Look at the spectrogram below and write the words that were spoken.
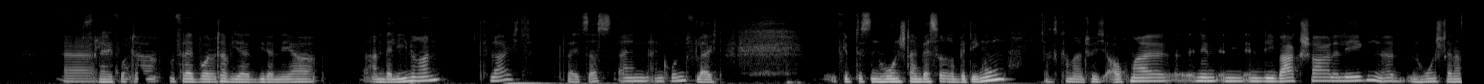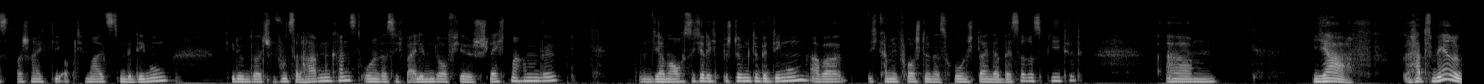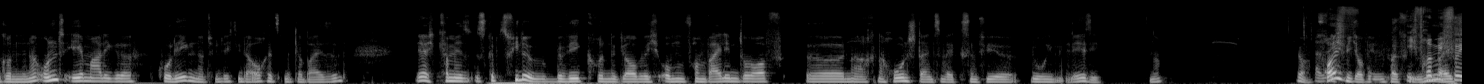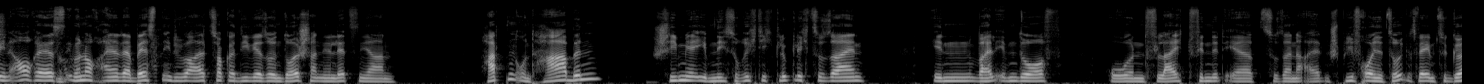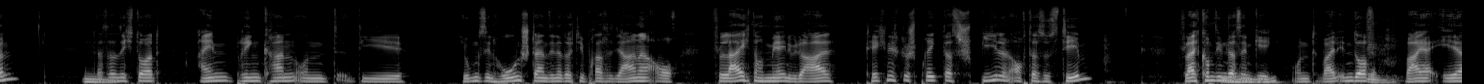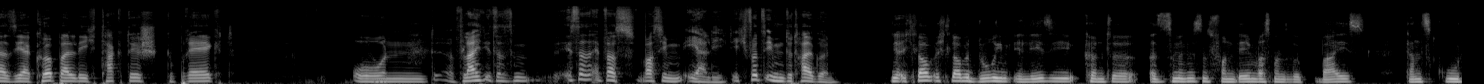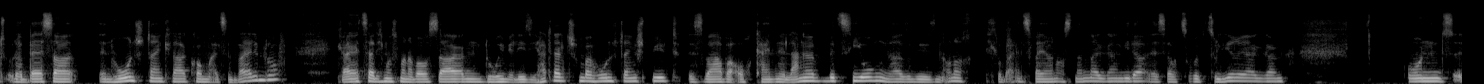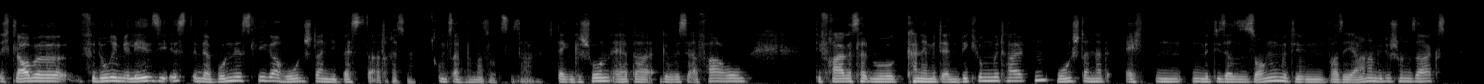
Äh, Vielleicht wollte er, vielleicht wollte er wieder, wieder näher an Berlin ran. Vielleicht. Vielleicht ist das ein, ein Grund. Vielleicht gibt es in Hohenstein bessere Bedingungen. Das kann man natürlich auch mal in, den, in, in die Waagschale legen. Ne? In Hohenstein hast du wahrscheinlich die optimalsten Bedingungen, die du im deutschen Futsal haben kannst, ohne dass ich Weilendorf hier schlecht machen will. Die haben auch sicherlich bestimmte Bedingungen, aber ich kann mir vorstellen, dass Hohenstein da Besseres bietet. Ähm, ja, hat mehrere Gründe, ne? Und ehemalige Kollegen natürlich, die da auch jetzt mit dabei sind. Ja, ich kann mir, es gibt viele Beweggründe, glaube ich, um vom Weilimdorf äh, nach, nach Hohenstein zu wechseln für Lurim Elesi. Ne? Ja, Also freue ich ich- mich auf jeden Fall für Ich ihn. freue mich weil für ich- ihn auch. Er ist ja. immer noch einer der besten Individualzocker, die wir so in Deutschland in den letzten Jahren hatten und haben. Schien mir eben nicht so richtig glücklich zu sein in Weil-Ibndorf. Und vielleicht findet er zu seiner alten Spielfreunde zurück. Es wäre ihm zu gönnen, dass er Mhm. sich dort einbringen kann. Und die Jungs in Hohenstein sind ja durch die Brasilianer auch vielleicht noch mehr individual technisch gesprägt, das Spiel und auch das System. Vielleicht kommt ihm das Mhm. entgegen. Und weil Indorf Ja. war ja eher sehr körperlich, taktisch geprägt. Und vielleicht ist das, ist das etwas, was ihm eher liegt. Ich würde es ihm total gönnen. Ja, ich glaube, ich glaube, Durim Elesi könnte, also zumindest von dem, was man so weiß, ganz gut oder besser in Hohenstein klarkommen als in Weilendorf. Gleichzeitig muss man aber auch sagen, Durim Elesi hat halt schon bei Hohenstein gespielt. Es war aber auch keine lange Beziehung. ne? Also die sind auch noch, ich glaube, ein, zwei Jahren auseinandergegangen wieder. Er ist ja auch zurück zu Liria gegangen. Und ich glaube, für Durim Elesi ist in der Bundesliga Hohenstein die beste Adresse, um es einfach mal so zu sagen. Ich denke schon, er hat da gewisse Erfahrung. Die Frage ist halt nur, kann er mit der Entwicklung mithalten? Hohenstein hat echt mit dieser Saison, mit den Brasilianern, wie du schon sagst,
